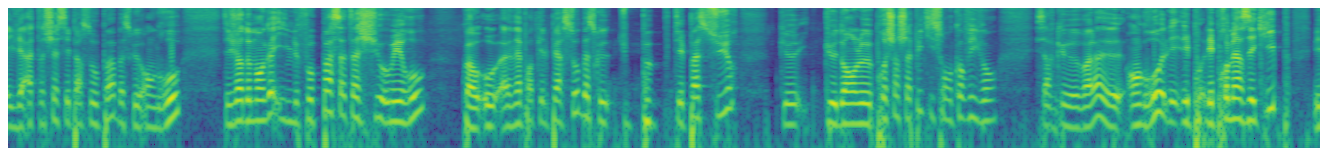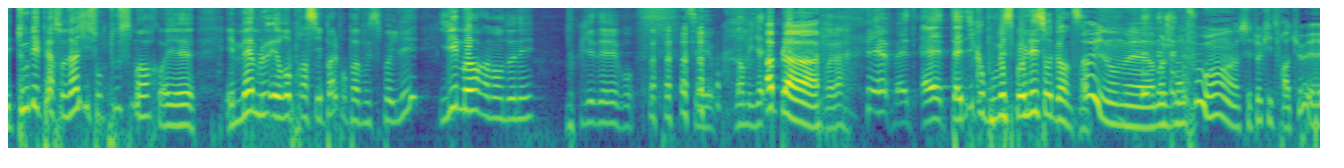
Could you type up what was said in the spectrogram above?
est attaché à ses persos ou pas, parce que en gros, c'est le genre de manga, il ne faut pas s'attacher au héros, quoi, au- à n'importe quel perso, parce que tu peux, t'es pas sûr que, que dans le prochain chapitre ils sont encore vivants. C'est-à-dire que voilà, euh, en gros, les, les- les premières équipes, mais tous les personnages ils sont tous morts, quoi. Et, et même le héros principal, pour pas vous spoiler, il est mort à un moment donné. Donc il était bon. c'est- non mais il y a- Hop là voilà. Eh, T'as dit qu'on pouvait spoiler sur Gantz. hein. Ah oui, non, mais euh, moi je m'en fous, hein. c'est toi qui te feras tuer.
